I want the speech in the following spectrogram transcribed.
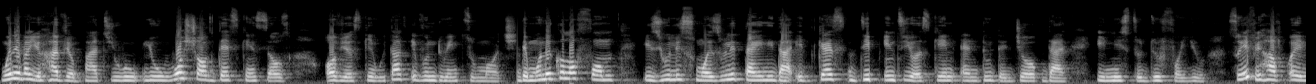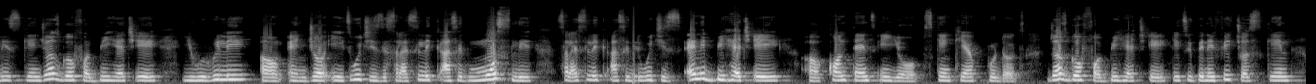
whenever you have your bath you you wash off dead skin cells of your skin without even doing too much. The molecular form is really small, it's really tiny that it gets deep into your skin and do the job that it needs to do for you. So if you have oily skin, just go for BHA. You will really um, enjoy it, which is the salicylic acid, mostly salicylic acid, which is any BHA uh, content in your skincare product. Just go for BHA. It will benefit your skin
